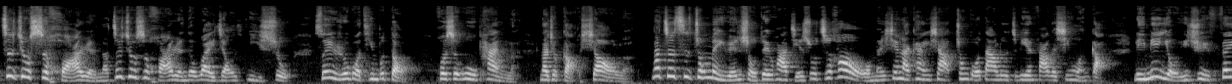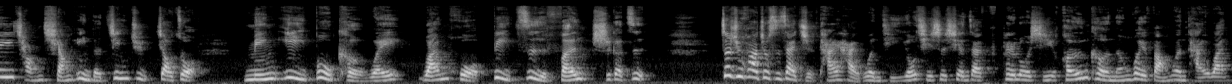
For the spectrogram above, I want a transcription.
这就是华人啊，这就是华人的外交艺术。所以如果听不懂或是误判了，那就搞笑了。那这次中美元首对话结束之后，我们先来看一下中国大陆这边发的新闻稿，里面有一句非常强硬的金句，叫做。民意不可违，玩火必自焚。十个字，这句话就是在指台海问题，尤其是现在佩洛西很可能会访问台湾。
